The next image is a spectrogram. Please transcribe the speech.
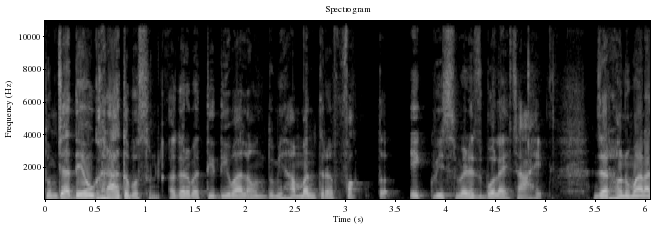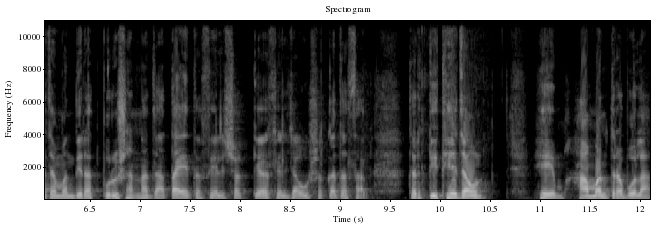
तुमच्या देवघरात बसून अगरबत्ती दिवा लावून तुम्ही हा मंत्र फक्त एकवीस वेळेस बोलायचा आहे. जर हनुमानाच्या मंदिरात पुरुषांना जाता येत असेल शक्य असेल जाऊ शकत असाल तर तिथे जाऊन हे हा मंत्र बोला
